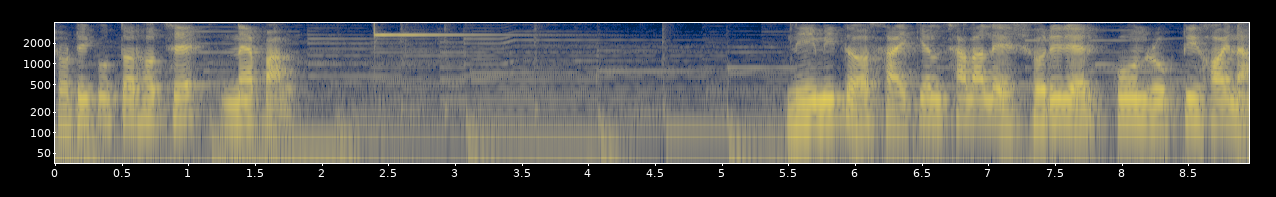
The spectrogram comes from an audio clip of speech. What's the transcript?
সঠিক উত্তর হচ্ছে নেপাল। নিয়মিত সাইকেল চালালে শরীরের কোন রোগটি হয় না?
